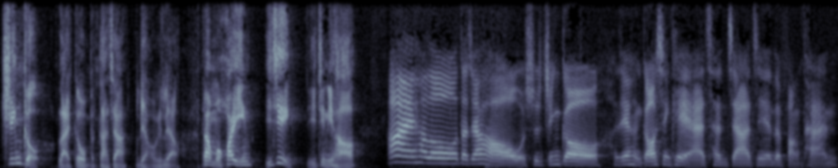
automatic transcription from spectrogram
Jingle 来跟我们大家聊一聊。让我们欢迎怡静，怡静你好。嗨，Hello，大家好，我是 Jingle，今天很高兴可以来参加今天的访谈，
